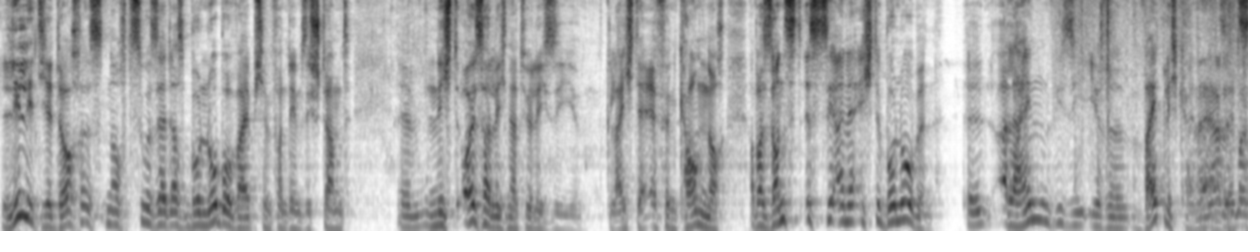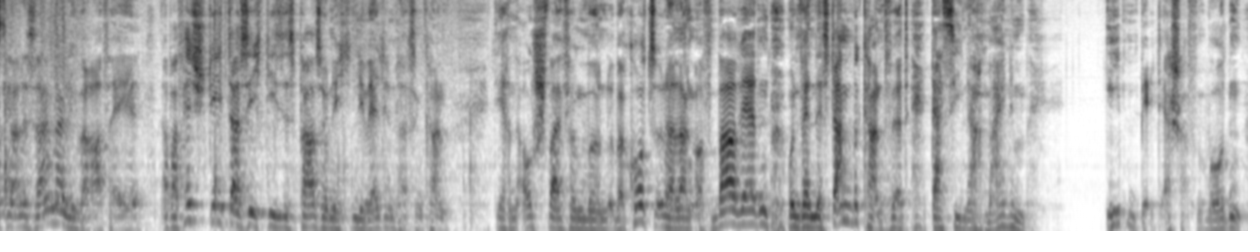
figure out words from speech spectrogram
Lilith jedoch ist noch zu sehr das Bonobo-Weibchen, von dem sie stammt. Äh, nicht äußerlich natürlich, sie gleicht der Äffin kaum noch, aber sonst ist sie eine echte Bonobin. Äh, allein, wie sie ihre Weiblichkeit Naja, das einsetzt. mag ja alles sein, mein lieber Raphael. Aber fest steht, dass ich dieses Paar so nicht in die Welt entlassen kann. Deren Ausschweifungen würden über kurz oder lang offenbar werden. Und wenn es dann bekannt wird, dass sie nach meinem Ebenbild erschaffen wurden,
